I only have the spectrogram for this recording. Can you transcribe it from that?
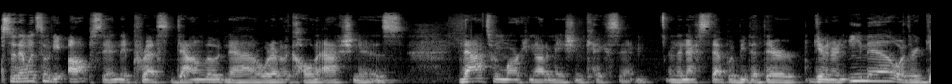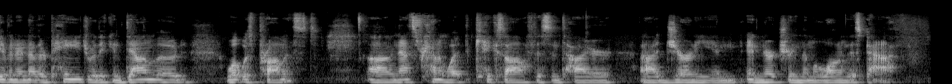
So then when somebody opts in, they press download now or whatever the call to action is that's when marketing automation kicks in. And the next step would be that they're given an email or they're given another page where they can download what was promised. Uh, and that's kind of what kicks off this entire uh, journey and, and nurturing them along this path.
